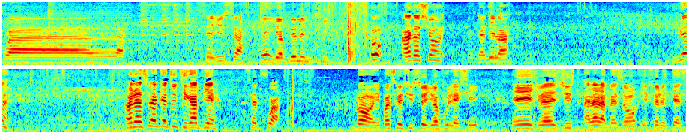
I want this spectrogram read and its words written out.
Voilà. C'est juste ça. Et il y a bien même ici. Oh, attention. Regardez là. Bien. On espère que tout ira bien cette fois. Bon, je pense que sur ce, je vais vous laisser. Et je vais juste aller à la maison et faire le test.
